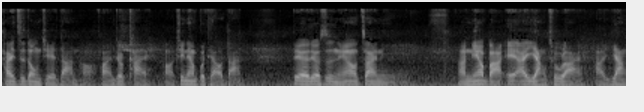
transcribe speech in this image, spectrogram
开自动接单哈，反正就开好，尽量不挑单。第二就是你要在你啊，你要把 AI 养出来啊，养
